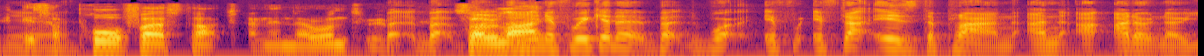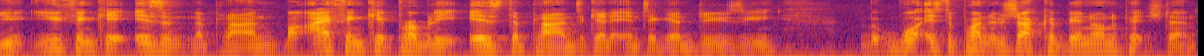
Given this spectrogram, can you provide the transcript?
It's a poor first touch, and then they're onto him. But, but, so but, like, I mean, if we're gonna, but what if if that is the plan? And I, I don't know, you you think it isn't the plan, but I think it probably is the plan to get it into Guendouzi. But what is the point of Xhaka being on the pitch then?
